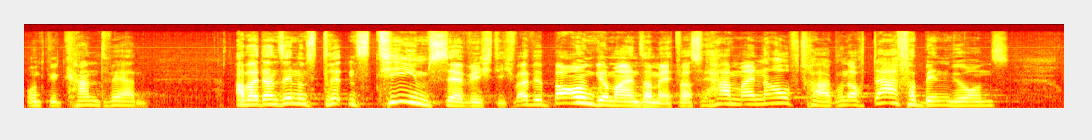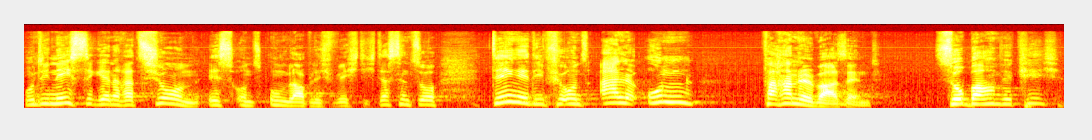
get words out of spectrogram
und gekannt werden. Aber dann sind uns drittens Teams sehr wichtig, weil wir bauen gemeinsam etwas. Wir haben einen Auftrag und auch da verbinden wir uns. Und die nächste Generation ist uns unglaublich wichtig. Das sind so Dinge, die für uns alle unverhandelbar sind. So bauen wir Kirche.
